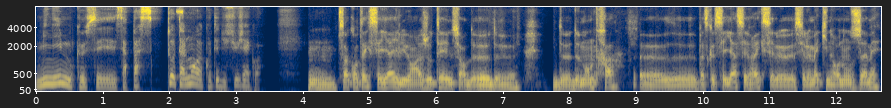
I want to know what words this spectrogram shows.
minime que ça passe totalement à côté du sujet, quoi. Hmm. Sans compter que Seiya, ils lui ont ajouté une sorte de, de, mantra. Euh, parce que Seiya, c'est vrai que c'est le, le mec qui ne renonce jamais.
